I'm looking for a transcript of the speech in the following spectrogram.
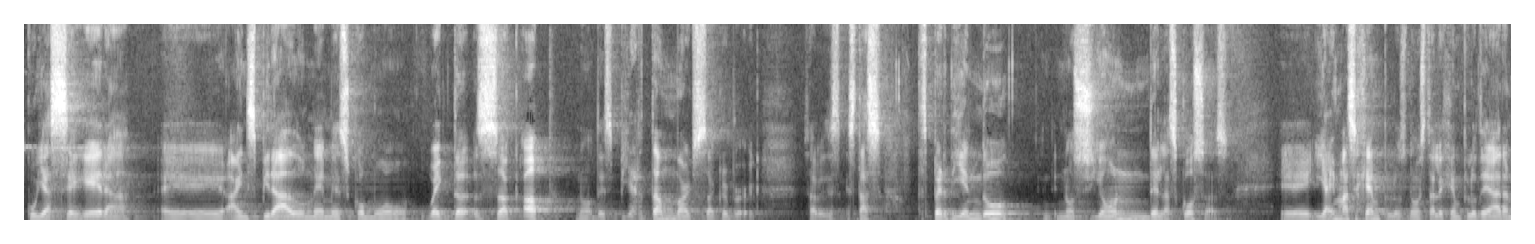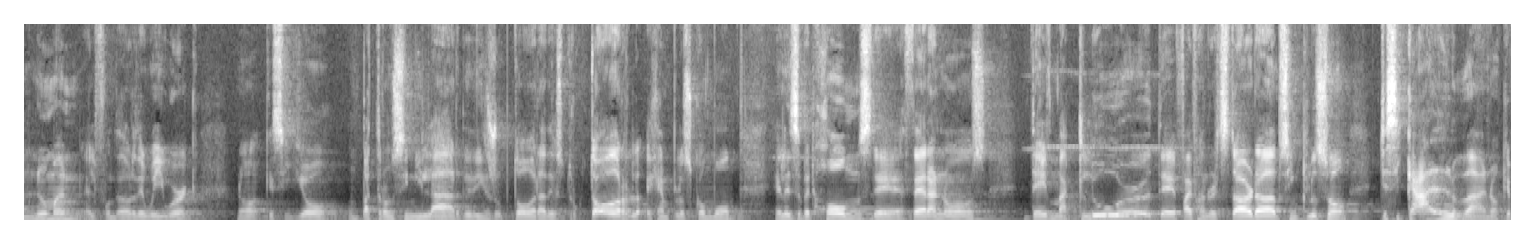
cuya ceguera eh, ha inspirado memes como Wake the Zuck Up, ¿no? despierta Mark Zuckerberg, ¿sabes? Estás, perdiendo noción de las cosas. Eh, y hay más ejemplos, ¿no? Está el ejemplo de Adam Newman, el fundador de WeWork, ¿no? que siguió un patrón similar de disruptor a destructor, ejemplos como Elizabeth Holmes de Theranos, Dave McClure de 500 Startups, incluso Jessica Alba, ¿no? que,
